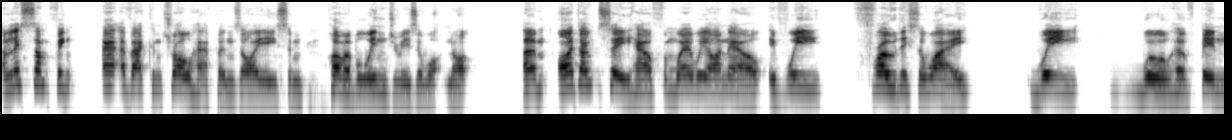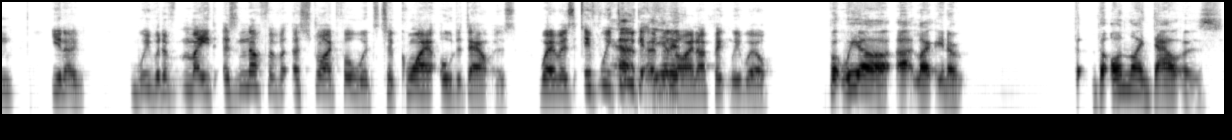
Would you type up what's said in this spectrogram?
unless something out of our control happens, i.e., some horrible injuries or whatnot. Um, I don't see how from where we are now, if we throw this away, we will have been, you know, we would have made as enough of a stride forwards to quiet all the doubters. Whereas if we yeah, do get over the know, line, I think we will. But we are uh, like you know, the, the, online doubters.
